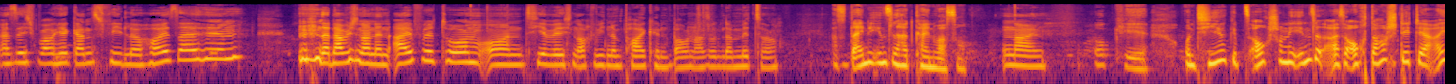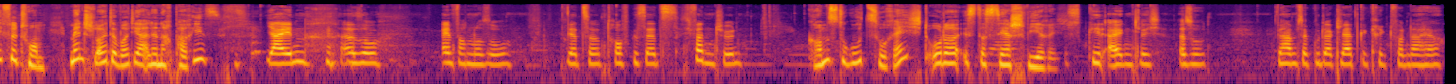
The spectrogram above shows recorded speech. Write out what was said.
also ich baue hier ganz viele Häuser hin. Dann habe ich noch einen Eiffelturm und hier will ich noch wie einen Park hinbauen, also in der Mitte. Also deine Insel hat kein Wasser? Nein. Okay. Und hier gibt es auch schon eine Insel, also auch da steht der Eiffelturm. Mensch, Leute, wollt ihr alle nach Paris? Jein, also einfach nur so jetzt drauf gesetzt. Ich fand ihn schön. Kommst du gut zurecht oder ist das sehr schwierig? Es geht eigentlich. Also wir haben es ja gut erklärt gekriegt, von daher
